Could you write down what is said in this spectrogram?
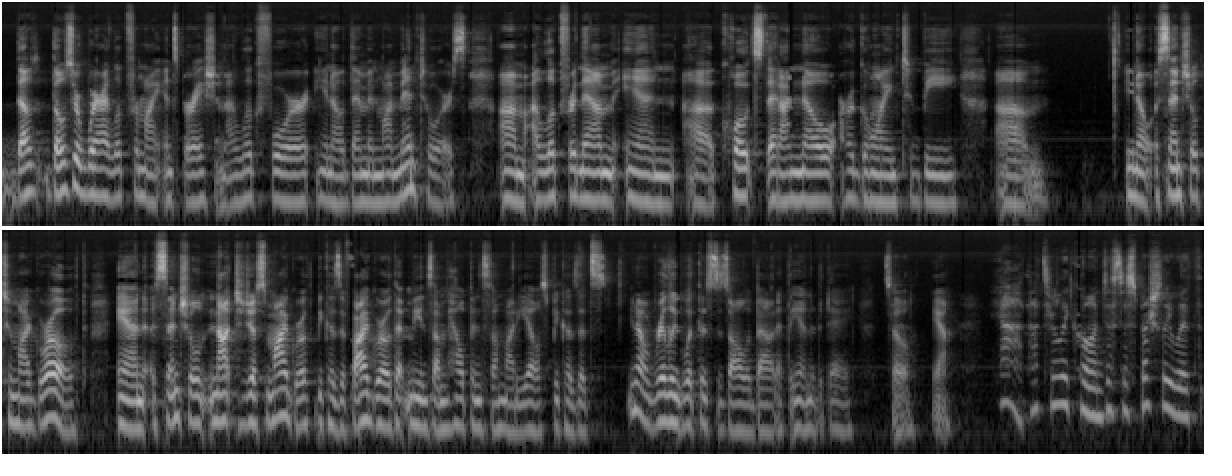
those, those are where I look for my inspiration. I look for you know them in my mentors. Um, I look for them in uh, quotes that I know are going to be um, you know, essential to my growth and essential not to just my growth, because if I grow, that means I'm helping somebody else because it's, you know, really what this is all about at the end of the day. So, yeah. Yeah, that's really cool. And just especially with,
